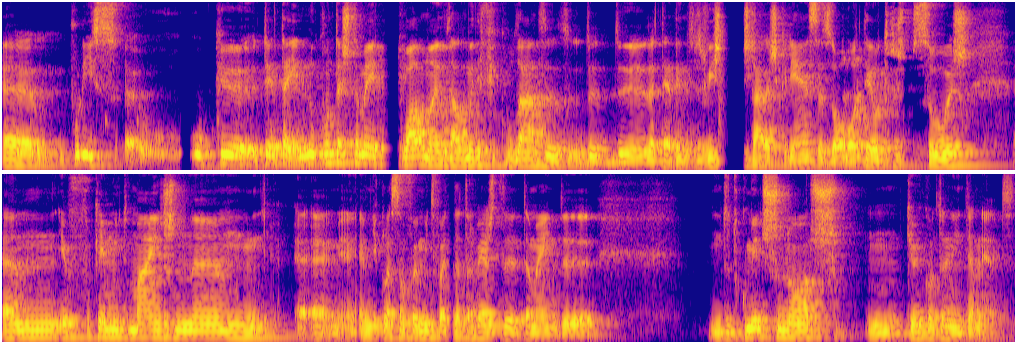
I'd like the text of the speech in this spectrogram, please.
Uh, por isso, uh, o que tentei, no contexto também atual, não é, de alguma dificuldade de, de, de até de entrevistar as crianças ou, ou até outras pessoas, um, eu foquei muito mais na. A, a, minha coleção foi muito feita através de, também de, de documentos sonoros um, que eu encontrei na internet.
